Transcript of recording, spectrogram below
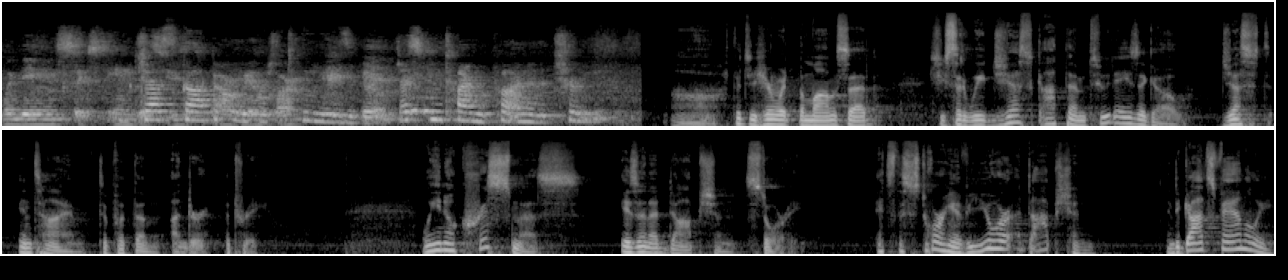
When Damien's 16, gets Just used got the our real papers car. Two years ago. Just in time to put under the tree. Oh, did you hear what the mom said? She said, We just got them two days ago, just in time to put them under the tree. Well, you know, Christmas is an adoption story. It's the story of your adoption into God's family.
